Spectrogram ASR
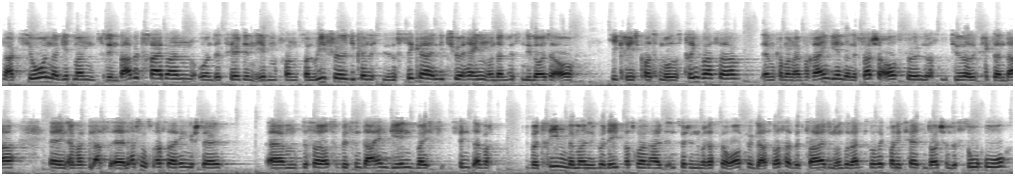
eine Aktion, da geht man zu den Barbetreibern und erzählt ihnen eben von, von Refill. Die können sich diesen Sticker in die Tür hängen und dann wissen die Leute auch, hier kriege ich kostenloses Trinkwasser, ähm, kann man einfach reingehen, seine Flasche ausfüllen lassen, beziehungsweise kriegt dann da äh, einfach ein Glas äh, Leitungswasser hingestellt. Ähm, das soll auch so ein bisschen dahin gehen, weil ich finde es einfach übertrieben, wenn man überlegt, was man halt inzwischen im Restaurant für ein Glas Wasser bezahlt und unsere Leitungswasserqualität in Deutschland ist so hoch,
